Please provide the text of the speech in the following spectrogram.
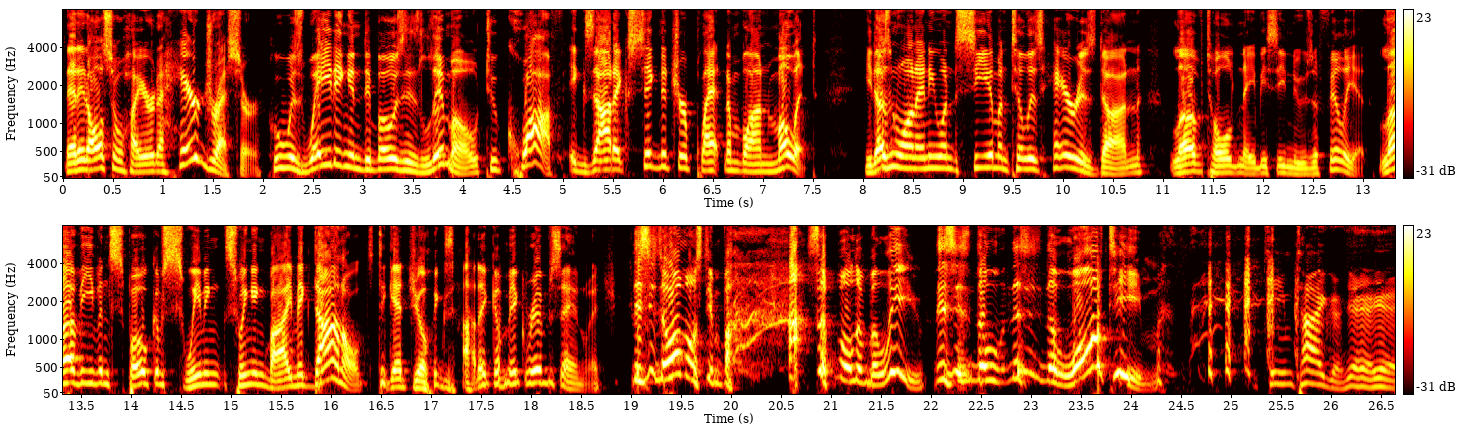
that it also hired a hairdresser who was waiting in DuBose's limo to coif Exotic's signature platinum blonde mullet. He doesn't want anyone to see him until his hair is done, Love told an ABC News affiliate. Love even spoke of swimming, swinging by McDonald's to get Joe Exotic a McRib sandwich. This is almost impossible to believe. This is the this is the law team. Team Tiger. Yeah, yeah,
